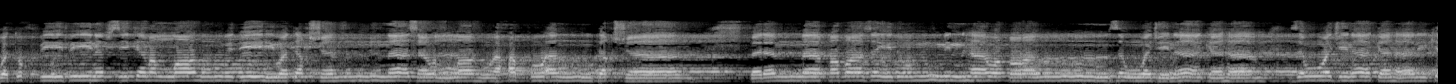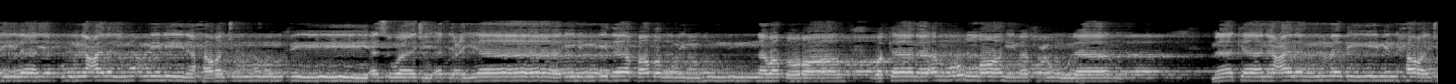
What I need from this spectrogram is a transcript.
وتخفي في نفسك ما الله مبديه وتخشى الناس والله أحق أن تخشاه فلما قضى زيد منها وطرا زوجناكها زوجناكها لكي لا يكون على المؤمنين حرج في أزواج أدعيائهم إذا قضوا منهن وطرا وكان أمر الله مفعولا. ما كان على النبي من حرج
